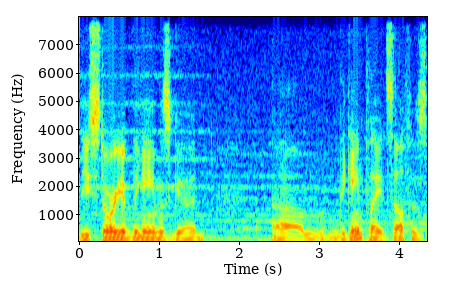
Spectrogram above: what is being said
The story of the game is good. Um, the gameplay itself is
